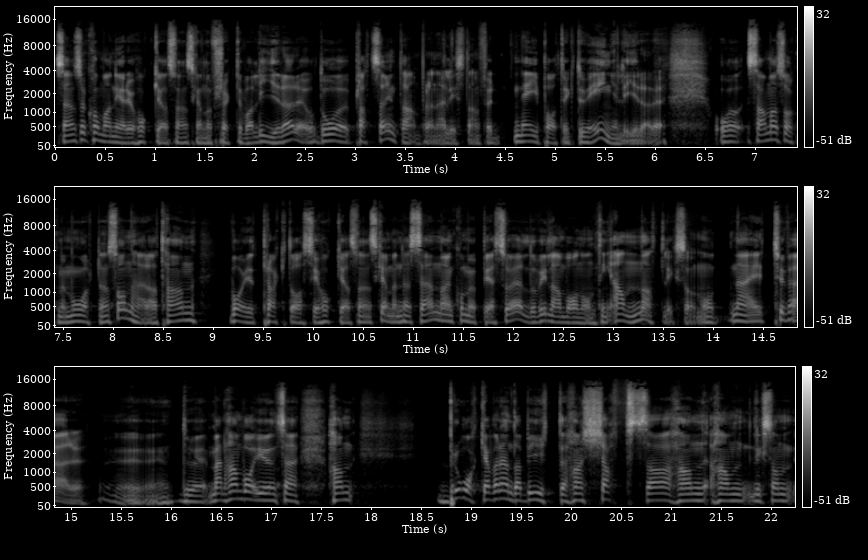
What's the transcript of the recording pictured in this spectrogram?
Sen så kom han ner i Hockeyallsvenskan och försökte vara lirare och då platsar inte han på den här listan, för nej Patrik, du är ingen lirare. Och samma sak med Mårtensson här, att han var ju ett praktas i Hockeyallsvenskan men sen när han kom upp i SHL då ville han vara någonting annat. Liksom. Och nej, tyvärr. Eh, men han var ju en sån här... Han, bråkar varenda byte, han tjafsar, han, han liksom,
